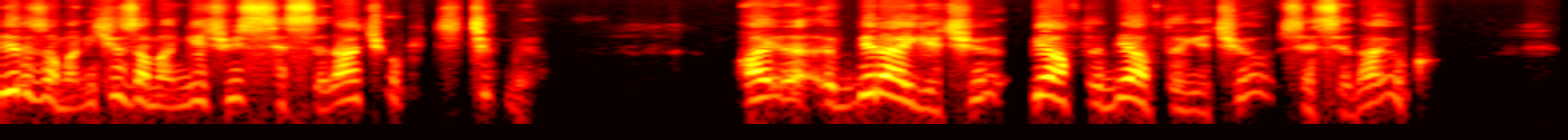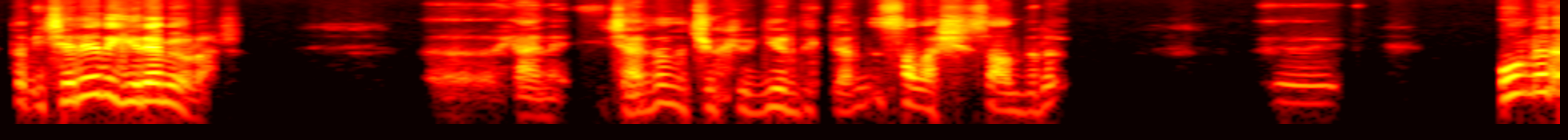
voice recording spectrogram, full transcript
Bir zaman, iki zaman geçiyor, hiç ses seda hiç çıkmıyor. Ay, bir ay geçiyor, bir hafta, bir hafta geçiyor, ses seda yok. Tabi içeriye de giremiyorlar. Ee, yani içeriden de çünkü girdiklerinde savaş, saldırı. Ee, onları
